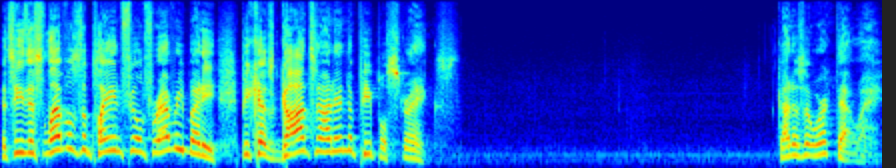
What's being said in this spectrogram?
And see, this levels the playing field for everybody because God's not into people's strengths. God doesn't work that way.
